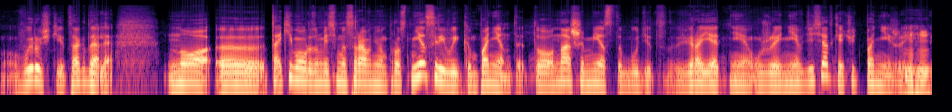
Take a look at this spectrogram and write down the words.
выручки и так далее. Но э, таким образом, если мы сравниваем просто не сырьевые компоненты, то наше место будет, вероятнее, уже не в десятке, а чуть пониже. Угу.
